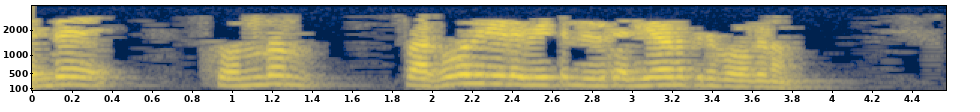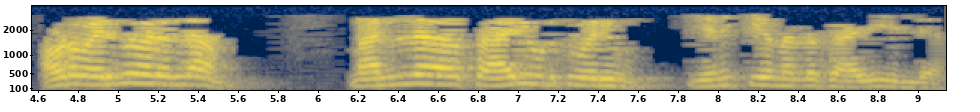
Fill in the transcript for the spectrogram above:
എന്റെ സ്വന്തം സഹോദരിയുടെ വീട്ടിൽ ഒരു കല്യാണത്തിന് പോകണം. അവിടെ വരുന്നവരെല്ലാം നല്ല സാരി ഉടുത്ത് വരും. എനിക്ക് നല്ല സാരിയില്ല.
